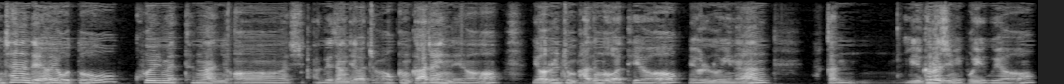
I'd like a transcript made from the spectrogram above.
괜찮은데요, 이것도. 코일 매트는 아니, 어, 시- 아, 내장재가 조금 까져 있네요. 열을 좀 받은 것 같아요. 열로 인한 약간 일그러짐이 보이고요.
